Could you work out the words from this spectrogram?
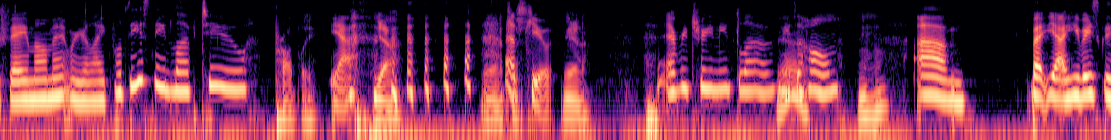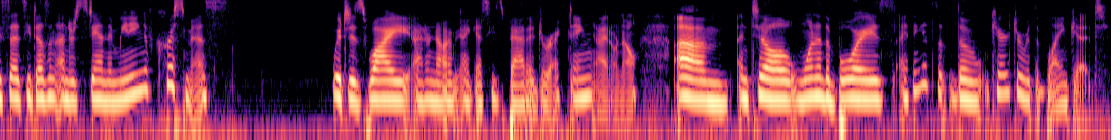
Buffay moment where you're like well these need love too probably. yeah Yeah, yeah, that's just- cute Yeah. Every tree needs love needs a Yeah. home hmm um but yeah he basically says he doesn't understand the meaning of christmas which is why I don't know. I guess he's bad at directing. I don't know. Um, until one of the boys, I think it's the, the character with the blanket.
